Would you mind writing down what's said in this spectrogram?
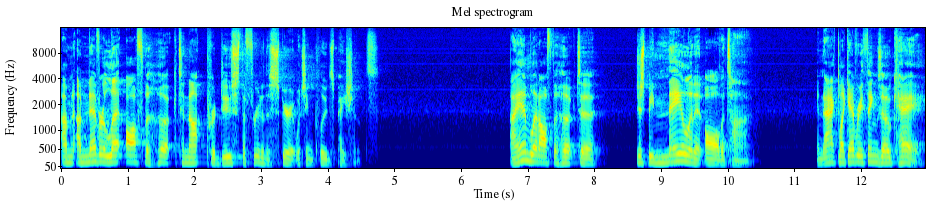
I'm, I'm never let off the hook to not produce the fruit of the Spirit, which includes patience. I am let off the hook to just be nailing it all the time and act like everything's okay.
